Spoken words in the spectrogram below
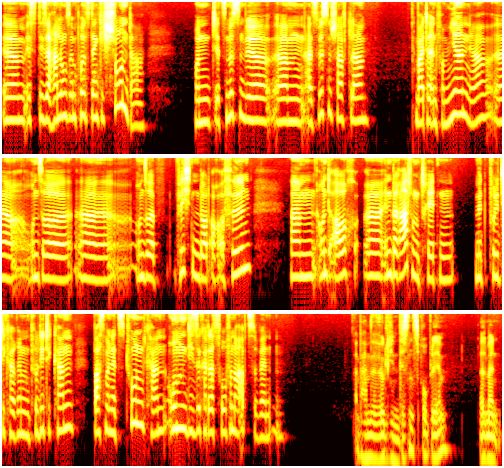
ähm, ist dieser Handlungsimpuls, denke ich, schon da. Und jetzt müssen wir ähm, als Wissenschaftler weiter informieren, ja, äh, unsere, äh, unsere Pflichten dort auch erfüllen ähm, und auch äh, in Beratung treten mit Politikerinnen und Politikern, was man jetzt tun kann, um diese Katastrophe noch abzuwenden. Aber haben wir wirklich ein Wissensproblem? Also, mein,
